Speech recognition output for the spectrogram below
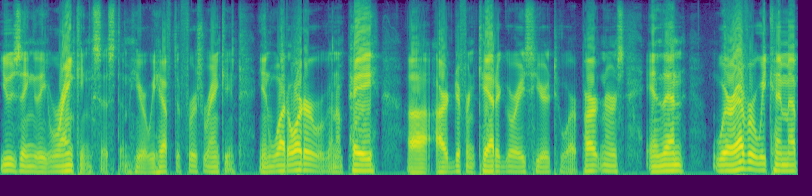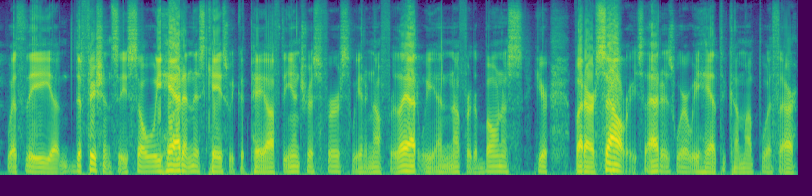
using the ranking system here. We have to first rank in, in what order we're going to pay uh, our different categories here to our partners and then wherever we came up with the uh, deficiencies. So we had in this case we could pay off the interest first. We had enough for that. We had enough for the bonus here. But our salaries, that is where we had to come up with our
